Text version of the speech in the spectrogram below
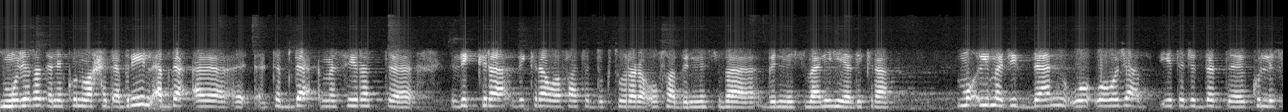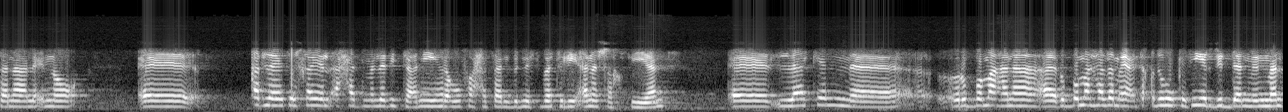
مجرد أن يكون واحد أبريل أبدأ تبدأ مسيرة ذكرى ذكرى وفاة الدكتورة رؤوفة بالنسبة بالنسبة لي هي ذكرى مؤلمة جدا ووجع يتجدد كل سنة لأنه آه، قد لا يتخيل أحد ما الذي تعنيه رؤوفة حسن بالنسبة لي أنا شخصيا. آه، لكن آه، ربما أنا ربما هذا ما يعتقده كثير جدا ممن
